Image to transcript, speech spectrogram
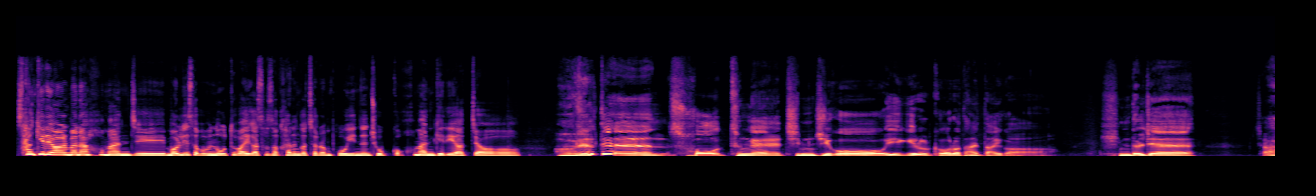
산길이 얼마나 험한지 멀리서 보면 오토바이가 서서 가는 것처럼 보이는 좁고 험한 길이었죠. 어릴 땐 소 등에 짐 지고 이 길을 걸어 다녔다 아이가 힘들제 자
